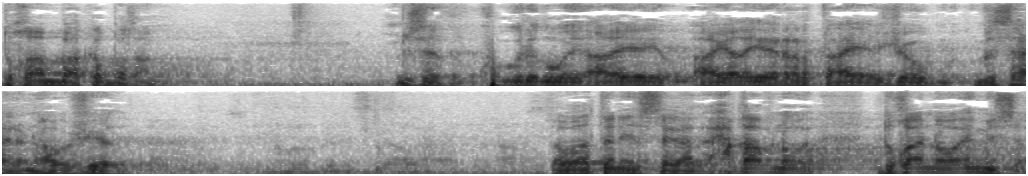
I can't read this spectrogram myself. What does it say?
Dukhaan baa ka badan. Mise ku wirad way aayado yarar tahay show ma sahlan hawsheeda labaatan iyo sagaal. Axqaafna dukhaanna waa imisa?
